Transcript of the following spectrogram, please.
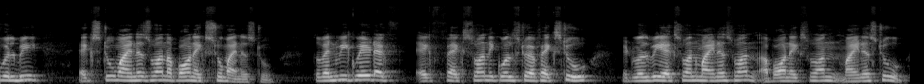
will be x2 minus 1 upon x2 minus 2. So when we equate f, fx1 equals to fx2, it will be x1 minus 1 upon x1 minus 2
